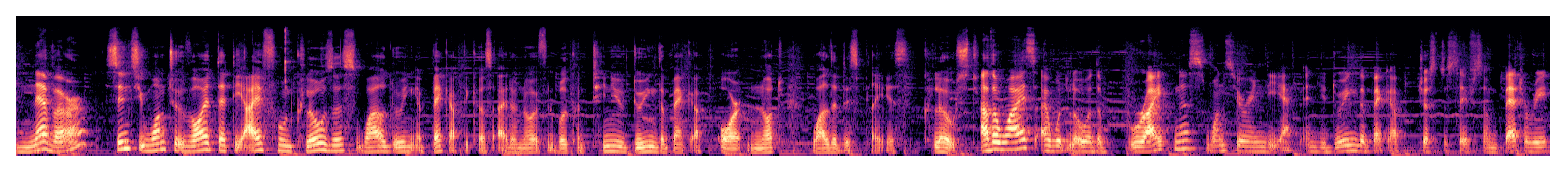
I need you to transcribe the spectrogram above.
never, since you want to avoid that the iPhone closes while doing a backup because I don't know if it will continue doing the backup or not while the display is closed. Otherwise, I would lower the brightness once you're in the app and you're doing the backup just to save some battery,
